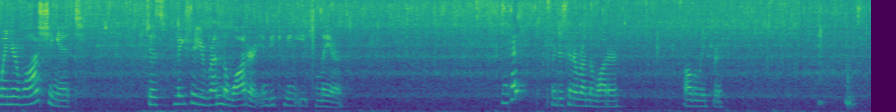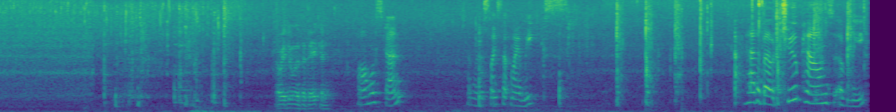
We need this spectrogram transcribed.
And when you're washing it, just make sure you run the water in between each layer. Okay? We're just gonna run the water all the way through. How are we doing with the bacon? Almost done. So I'm gonna slice up my leeks. I had about two pounds of leek,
